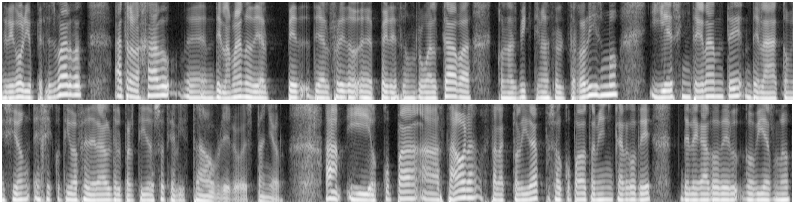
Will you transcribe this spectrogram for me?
Gregorio Peces Barbas. Ha trabajado eh, de la mano de de Alfredo eh, Pérez Rubalcaba con las víctimas del terrorismo y es integrante de la Comisión Ejecutiva Federal del Partido Socialista Obrero Español. Ah, y ocupa hasta ahora, hasta la actualidad, pues ha ocupado también cargo de delegado del gobierno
